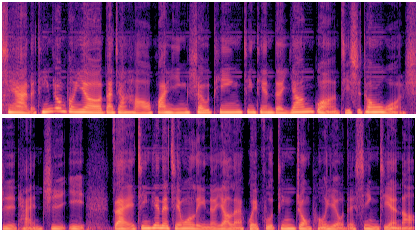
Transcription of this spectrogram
亲爱的听众朋友，大家好，欢迎收听今天的央广即时通，我是谭志毅。在今天的节目里呢，要来回复听众朋友的信件啊。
